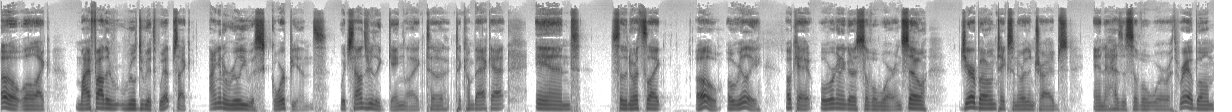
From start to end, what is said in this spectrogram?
oh well, like my father ruled you with whips. Like I'm gonna rule you with scorpions, which sounds really gang-like to to come back at. And so the North's like, oh, oh really? Okay, well we're gonna go to civil war. And so Jeroboam takes the northern tribes and has a civil war with Rehoboam,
